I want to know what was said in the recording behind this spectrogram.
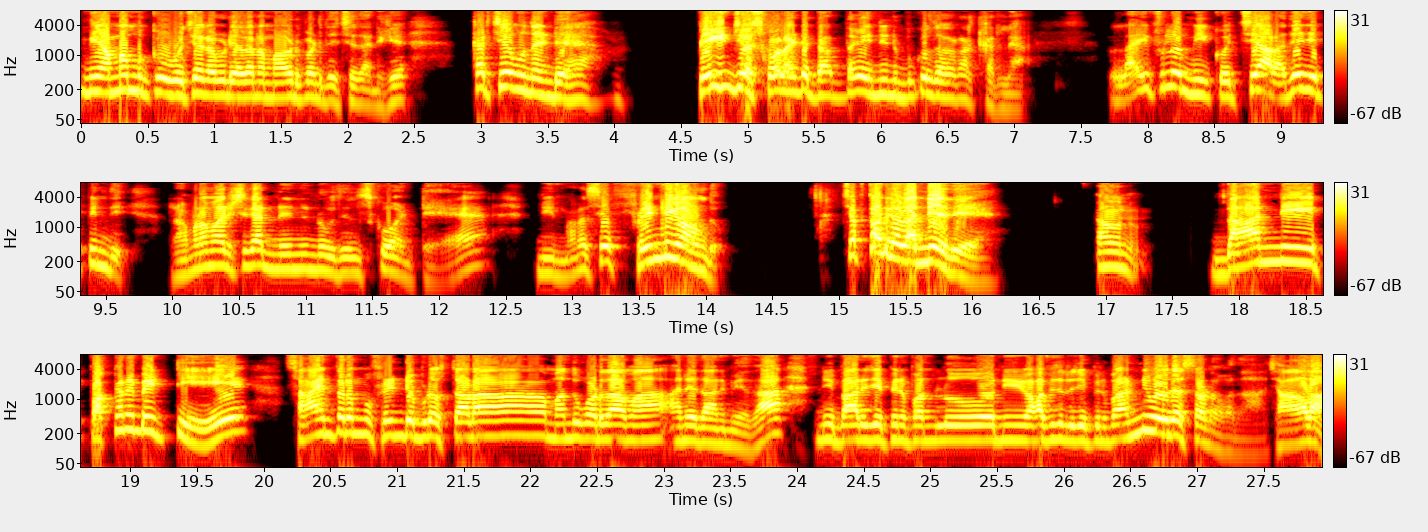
మీ అమ్మమ్మకు వచ్చేటప్పుడు ఏదైనా మామిడి పండు తెచ్చేదానికి. ఖర్చు ఏముందండి పెయింట్ చేసుకోవాలంటే పెద్దగా ఇన్ని బుక్కులు చదవనక్కర్లే. లైఫ్లో మీకు వచ్చే అదే చెప్పింది. రమణ మహర్షి గారు నిన్ను నువ్వు తెలుసుకో అంటే నీ మనసే ఫ్రెండ్లీగా ఉండు. చెప్తాడు కదా అన్నీ అది. అవును. దాన్ని పక్కన పెట్టి సాయంత్రం ఫ్రెండ్ ఎప్పుడు వస్తాడా మందు కొడదామా? అనే దాని మీద నీ భార్య చెప్పిన పనులు నీ ఆఫీసులో చెప్పిన పనులు అన్ని వదిలేస్తాడు కదా చాలా.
